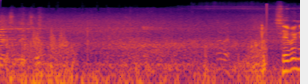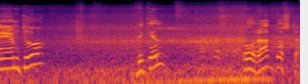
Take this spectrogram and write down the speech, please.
গাছ রয়েছে সেভেন এম টু বিকেল? ও, রাত দশটা।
